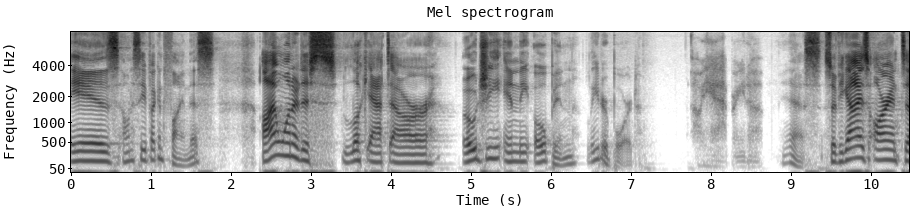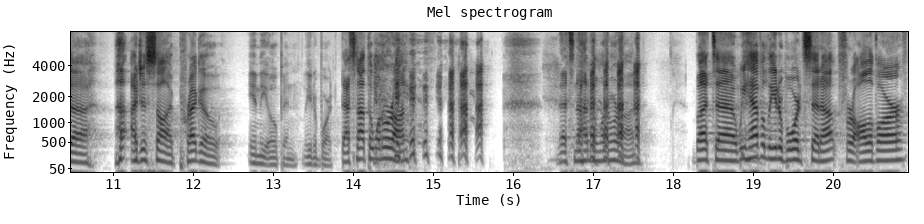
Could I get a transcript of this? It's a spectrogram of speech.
is, I want to see if I can find this. I wanted to look at our OG in the Open leaderboard. Oh, yeah, bring it up. Yes. So if you guys aren't, uh, I just saw a Prego in the open leaderboard. That's not the one we're on. That's not the one we're on. But uh, we have a leaderboard set up for all of our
